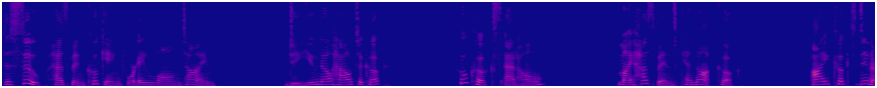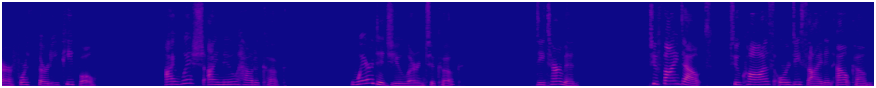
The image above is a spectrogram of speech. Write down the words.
The soup has been cooking for a long time. Do you know how to cook? Who cooks at home? My husband cannot cook. I cooked dinner for 30 people. I wish I knew how to cook. Where did you learn to cook? Determine. To find out, to cause or decide an outcome.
